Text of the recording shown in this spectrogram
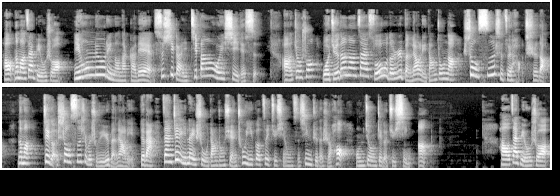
好，那么再比如说，日本料理の中で寿司が一番美味しいです。啊，就是说，我觉得呢，在所有的日本料理当中呢，寿司是最好吃的。那么，这个寿司是不是属于日本料理，对吧？在这一类事物当中，选出一个最具形容词性质的时候，我们就用这个句型啊。好，再比如说，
